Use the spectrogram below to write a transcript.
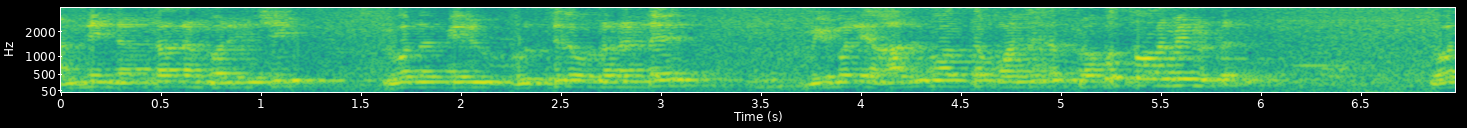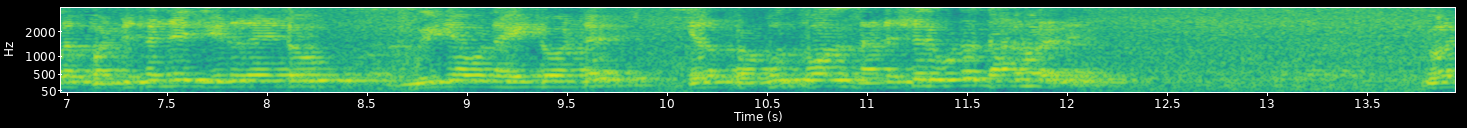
అన్ని నష్టాలను భరించి ఇవాళ మీరు వృత్తిలో ఉన్నారంటే మిమ్మల్ని ఆదుకోవాల్సిన బాధ్యత ప్రభుత్వాల మీద ఉంటుంది. ఇవాళ బండి సంజయ్ లీడర్ అయ్యాడు మీడియా వాళ్ళు అయ్యాడు అంటే ఇలా ప్రభుత్వాలు నడిచేది కూడా దానివల్లనే ఇవాళ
